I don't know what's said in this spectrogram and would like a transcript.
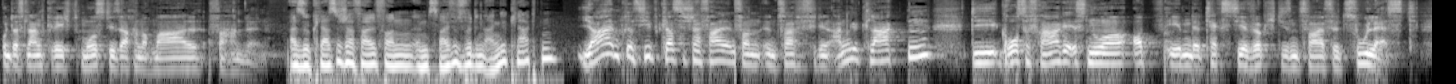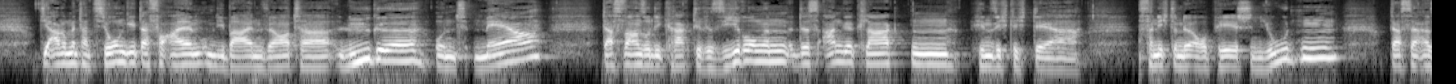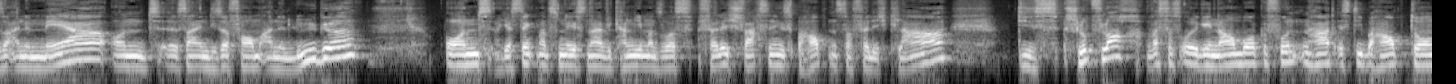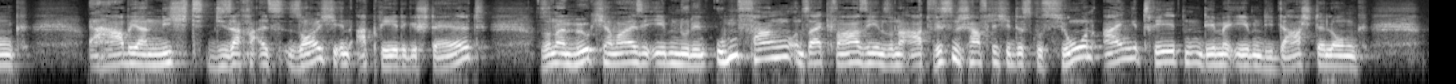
Und das Landgericht muss die Sache nochmal verhandeln. Also klassischer Fall von im Zweifel für den Angeklagten? Ja, im Prinzip klassischer Fall von im Zweifel für den Angeklagten. Die große Frage ist nur, ob eben der Text hier wirklich diesen Zweifel zulässt. Die Argumentation geht da vor allem um die beiden Wörter Lüge und mehr. Das waren so die Charakterisierungen des Angeklagten hinsichtlich der Vernichtung der europäischen Juden, dass er also eine Mehr und es sei in dieser Form eine Lüge. Und jetzt denkt man zunächst, na, wie kann jemand sowas völlig Schwachsinniges behaupten, ist doch völlig klar. Dieses Schlupfloch, was das OLG Naumburg gefunden hat, ist die Behauptung, er habe ja nicht die Sache als solche in Abrede gestellt, sondern möglicherweise eben nur den Umfang und sei quasi in so eine Art wissenschaftliche Diskussion eingetreten, indem er eben die Darstellung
